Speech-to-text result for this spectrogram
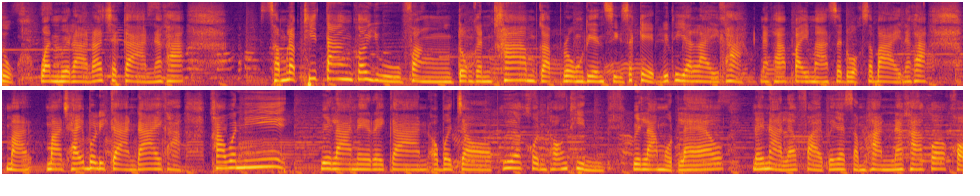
ศุกร์วันเวลาราชการนะคะ สำหรับที่ตั้งก็อยู่ฝั่งตรงกันข้ามกับโรงเรียนศรีสะเกดวิทยาลัยค่ะนะคะ ไปมาสะดวกสบายนะคะ มามาใช้บริการได้ค่ะ ค่ะวันนี้เวลาในรายการอบจเพื่อคนท้องถิ่นเวลาหมดแล้วในนานและฝ่ายประชาสัมพันธ์นะคะ ก็ขอ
